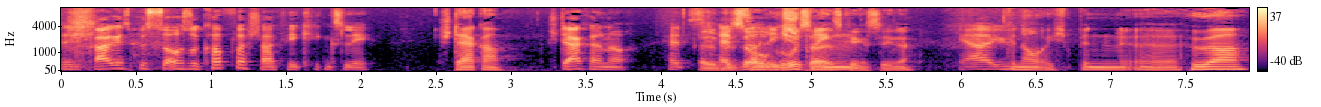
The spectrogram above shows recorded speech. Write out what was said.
Die Frage ist, bist du auch so kopfverstark wie Kingsley? Stärker. Stärker noch. Hättest, Also du hättest bist auch größer als springen? Kingsley, ne? ja, gut. Genau, ich bin äh, höher,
